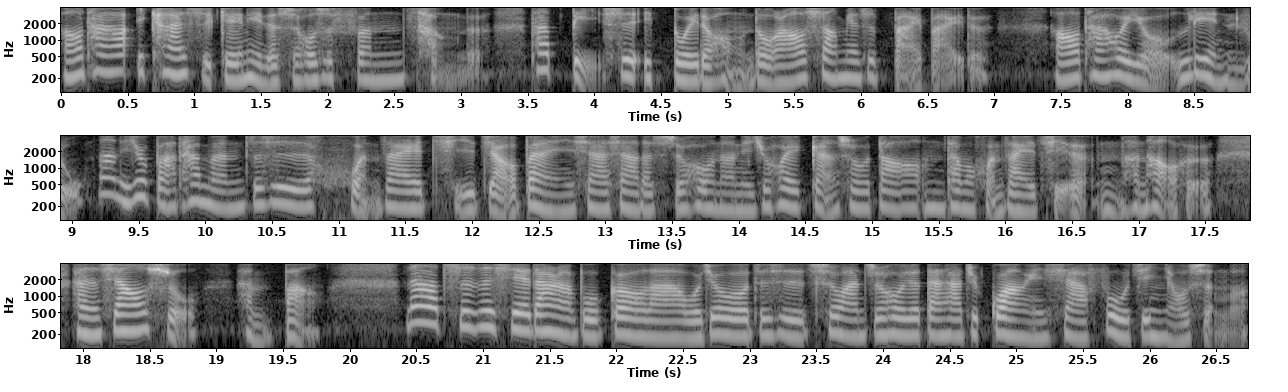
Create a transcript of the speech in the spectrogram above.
然后它一开始给你的时候是分层的，它底是一堆的红豆，然后上面是白白的。然后它会有炼乳，那你就把它们就是混在一起搅拌一下下的时候呢，你就会感受到，嗯，它们混在一起的，嗯，很好喝，很消暑，很棒。那吃这些当然不够啦，我就就是吃完之后就带他去逛一下附近有什么，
